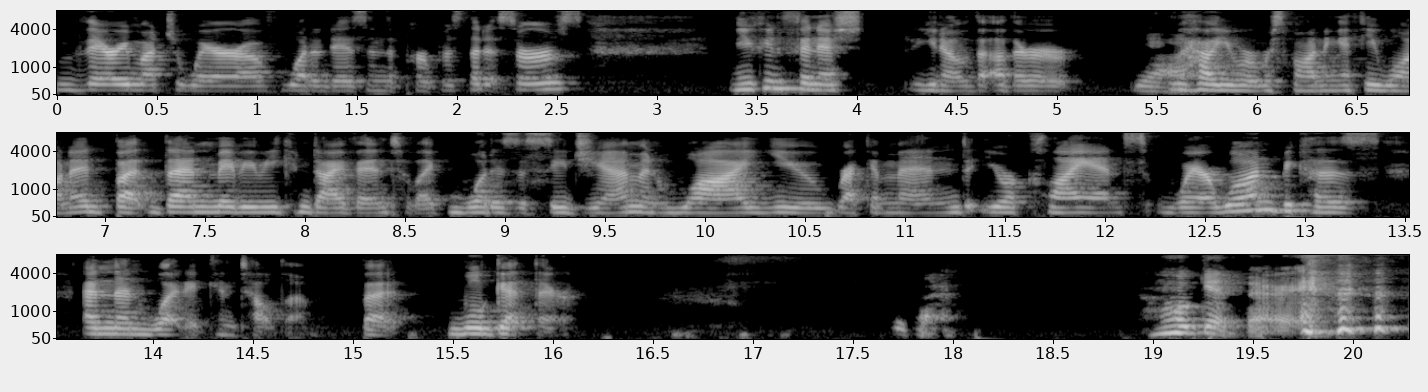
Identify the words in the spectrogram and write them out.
very much aware of what it is and the purpose that it serves. You can finish, you know, the other yeah. how you were responding if you wanted, but then maybe we can dive into like what is a CGM and why you recommend your clients wear one because and then what it can tell them. But we'll get there. Okay. We'll get there.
